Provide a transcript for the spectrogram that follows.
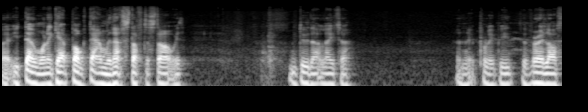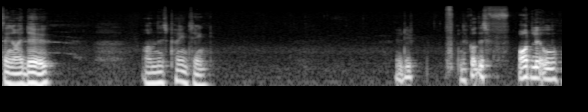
But you don't want to get bogged down with that stuff to start with. Do that later. And it'll probably be the very last thing I do on this painting. They've got this odd little.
